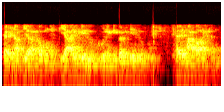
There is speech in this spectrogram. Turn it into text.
dari Nabi Yakub kiai di lugu kan di lugu dari takut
